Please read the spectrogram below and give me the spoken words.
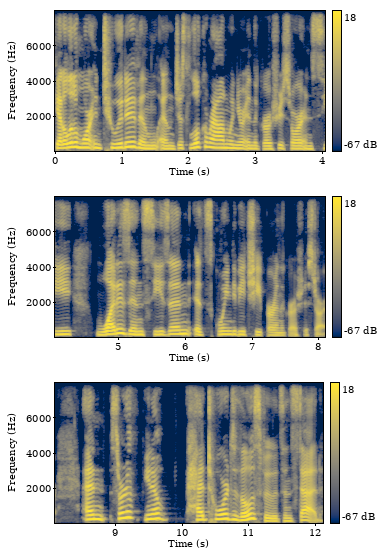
get a little more intuitive and and just look around when you're in the grocery store and see what is in season, it's going to be cheaper in the grocery store. And sort of, you know, head towards those foods instead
